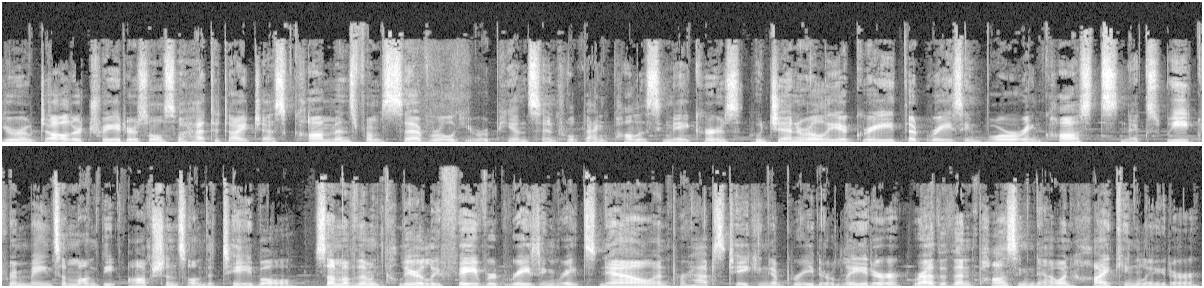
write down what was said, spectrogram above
Eurodollar traders also had to digest comments from several European central bank policymakers who generally agreed that raising borrowing costs next week remains among the options on the table. Some of them clearly favored raising rates now and perhaps taking a breather later rather than pausing now and hiking later.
